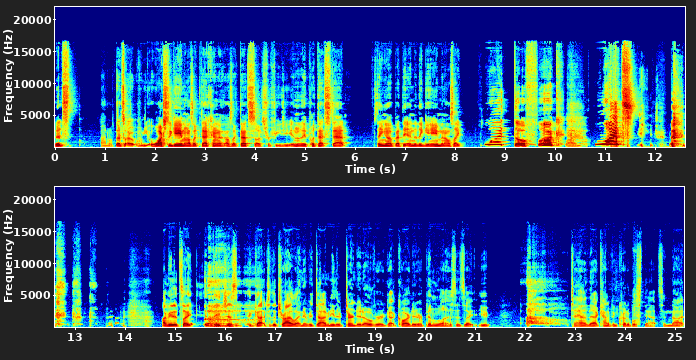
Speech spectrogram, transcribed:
that's I don't that's I what's going on. watched the game and I was like that kind of I was like that sucks for Fiji. And then they put that stat thing up at the end of the game and I was like, what the fuck? Wow. What? I mean, it's like they just got to the try line every time and either turned it over or got carded or penalized. It's like you to have that kind of incredible stats and not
